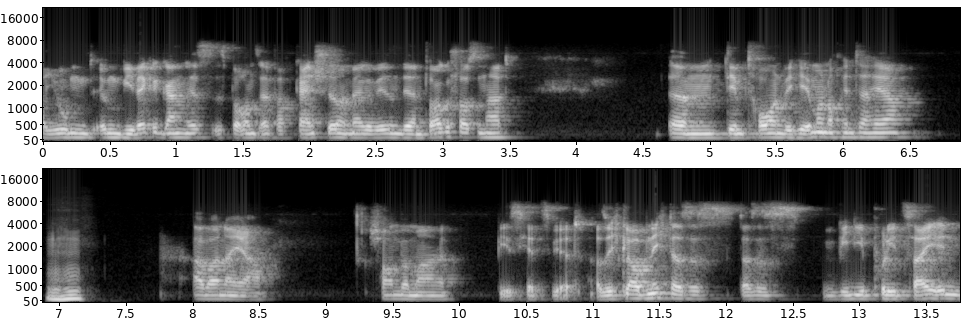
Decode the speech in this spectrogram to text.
Jugend irgendwie weggegangen ist, ist bei uns einfach kein Stürmer mehr gewesen, der ein Tor geschossen hat. Ähm, dem trauern wir hier immer noch hinterher. Mhm. Aber naja, schauen wir mal, wie es jetzt wird. Also ich glaube nicht, dass es, dass es, wie die Polizei in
